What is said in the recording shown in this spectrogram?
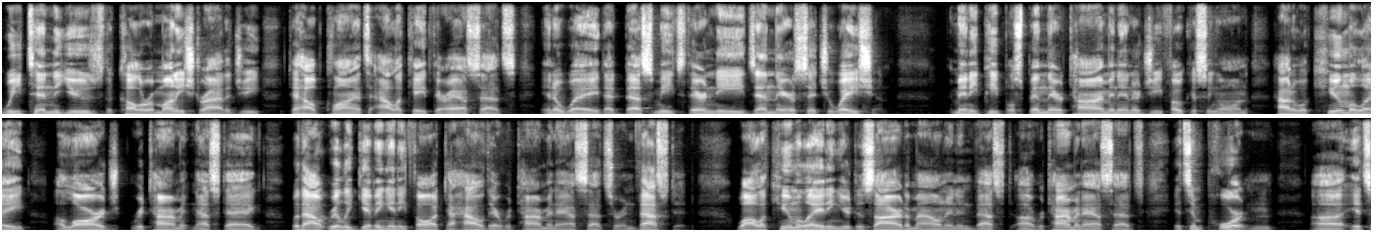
we tend to use the color of money strategy to help clients allocate their assets in a way that best meets their needs and their situation. Many people spend their time and energy focusing on how to accumulate a large retirement nest egg without really giving any thought to how their retirement assets are invested. While accumulating your desired amount in invest uh, retirement assets, it's important. Uh, it's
